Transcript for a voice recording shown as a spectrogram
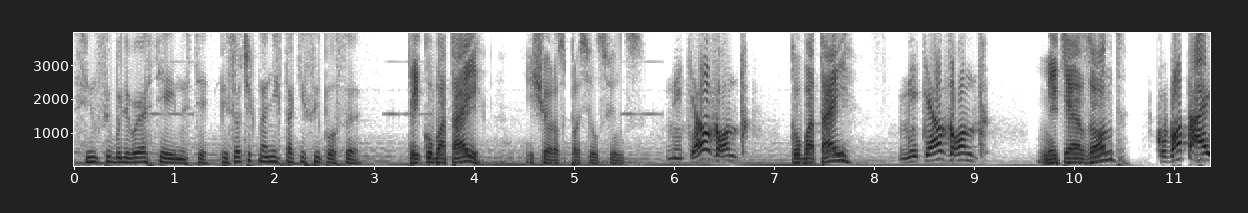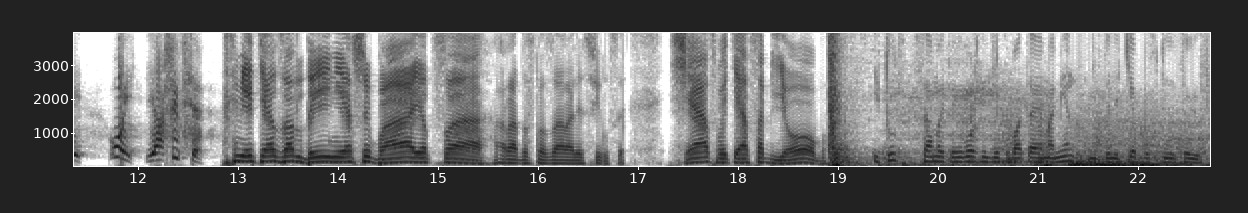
Сфинксы были в растерянности. Песочек на них так и сыпался. «Ты Кубатай?» — еще раз спросил сфинкс. «Метеозонт». «Кубатай?» «Метеозонт». «Метеозонд?» «Кубатай». Ой, я ошибся. Метеозонды не ошибаются!» — радостно заорали сфинксы. «Сейчас мы тебя собьем!» И тут, в самый тревожный для Кубатая момент, невдалеке бухнул взрыв.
